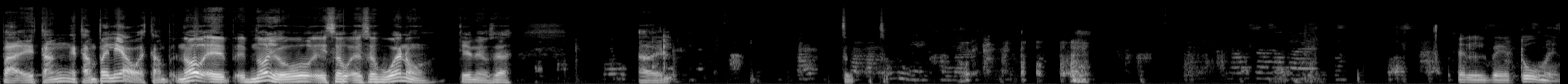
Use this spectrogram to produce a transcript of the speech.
pa- están, están peleados. Están, no, eh, no, yo, eso, eso es bueno. ¿Entiendes? O sea, a ver. Tu- tu- El betumen.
